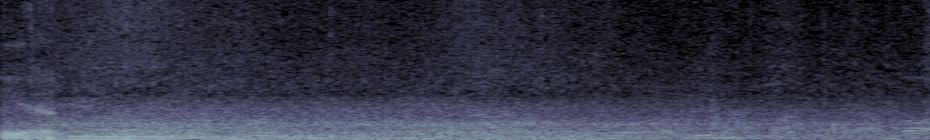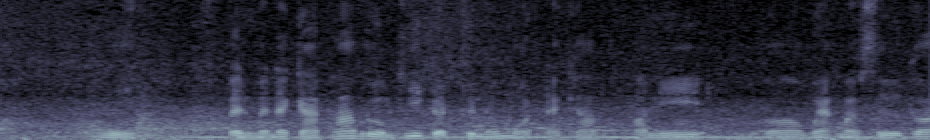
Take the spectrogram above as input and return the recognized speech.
นี่ฮะ นี่เป็นบรรยากาศภาพรวมที่เกิดขึ้นทั้งหมดนะครับตอนนี้ก็แวะมาซื้อก็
